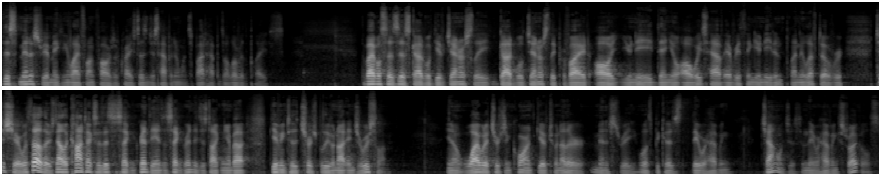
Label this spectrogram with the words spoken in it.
this ministry of making lifelong followers of Christ doesn't just happen in one spot, it happens all over the place. The Bible says this God will give generously, God will generously provide all you need, then you'll always have everything you need and plenty left over to share with others. Now, the context of this is 2 Corinthians, and 2 Corinthians is talking about giving to the church, believe it or not, in Jerusalem. You know, why would a church in Corinth give to another ministry? Well, it's because they were having challenges and they were having struggles.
